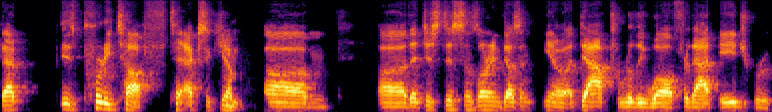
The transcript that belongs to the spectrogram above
that is pretty tough to execute. Yep. Um, uh, that just distance learning doesn't, you know, adapt really well for that age group.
